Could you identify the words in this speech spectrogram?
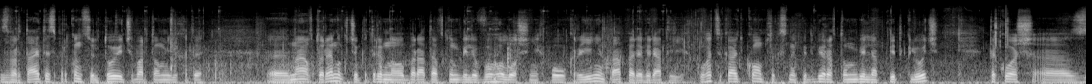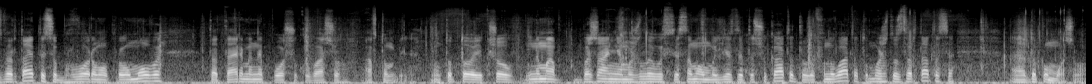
Звертайтесь, проконсультую, чи варто вам їхати на авторинок, чи потрібно обирати автомобілі в оголошеннях по Україні та перевіряти їх. Кого цікавить комплексний підбір автомобіля під ключ, також е, звертайтесь, обговоримо про умови та терміни пошуку вашого автомобіля. Ну, тобто, якщо немає бажання, можливості самому їздити, шукати, телефонувати, то можете звертатися, е, допоможемо.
